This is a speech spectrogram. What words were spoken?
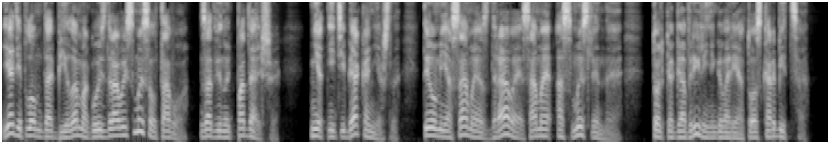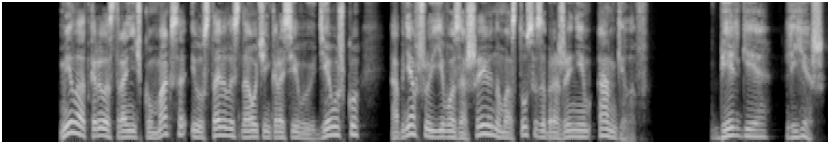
Я диплом добила, могу и здравый смысл того, задвинуть подальше. Нет, не тебя, конечно. Ты у меня самая здравая, самая осмысленная. Только Гавриле не говори, а то оскорбиться». Мила открыла страничку Макса и уставилась на очень красивую девушку, обнявшую его за шею на мосту с изображением ангелов. «Бельгия, Льеж.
